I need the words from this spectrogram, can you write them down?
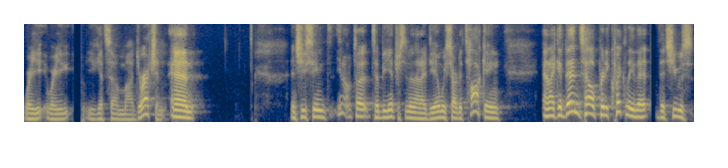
where you where you you get some uh, direction. And and she seemed, you know, to to be interested in that idea. And we started talking, and I could then tell pretty quickly that that she was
